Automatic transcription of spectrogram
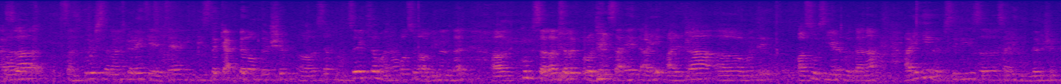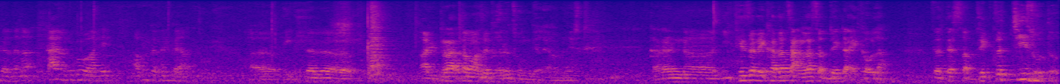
मला संतोष सरांकडे यायचंय आणि is the captain of the ship sir तुमचं एक तर मनापासून अभिनंदन. खूप सलग सलग प्रोजेक्ट्स आहेत आणि अल्ट्रा मध्ये असोसिएट होताना आणि ही वेब सिरीजसाठी दिग्दर्शन करताना काय अनुभव आहे? आपण कथन करा. एकतर अल्ट्रा आता माझं घरच होऊन गेलंय ऑलमोस्ट कारण इथे जर एखादा चांगला सब्जेक्ट ऐकवला तर त्या सब्जेक्टचं चीज होतं.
